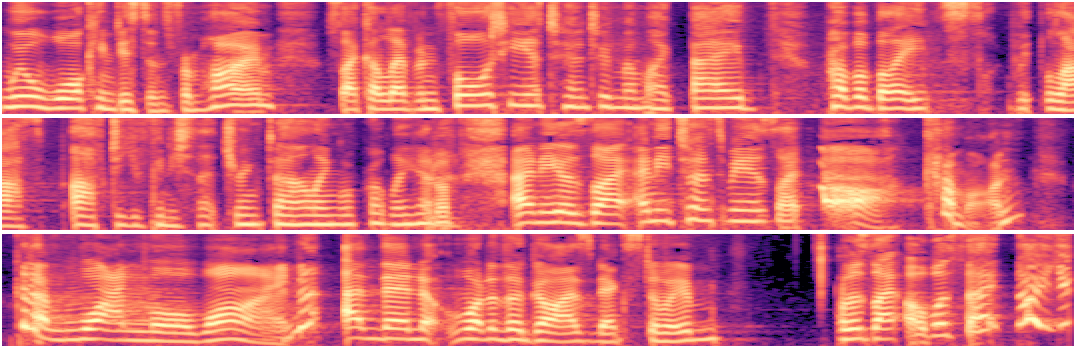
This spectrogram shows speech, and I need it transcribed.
we we're walking distance from home. It's like 11:40. I turned to him. I'm like, babe, probably last after you finish that drink, darling, we'll probably head off. And he was like, and he turns to me and he's like, oh, come on. Could have one more wine. And then one of the guys next to him was like, oh, what's that? No, you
